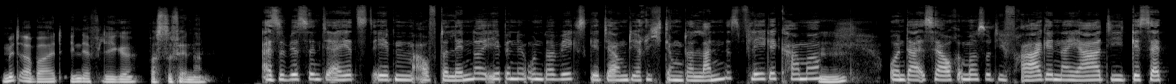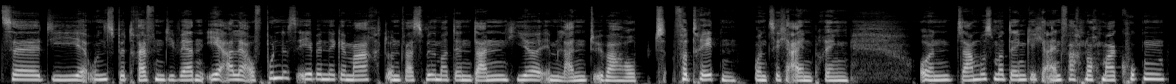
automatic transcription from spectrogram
Mitarbeit in der Pflege was zu verändern? Also wir sind ja jetzt eben auf der Länderebene unterwegs, geht ja um die Richtung der Landespflegekammer. Mhm. Und da ist ja auch immer so die Frage, na ja, die Gesetze, die uns betreffen, die werden eh alle auf Bundesebene gemacht. Und was will man denn dann hier im Land überhaupt vertreten und sich einbringen? Und da muss man, denke ich, einfach nochmal gucken,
